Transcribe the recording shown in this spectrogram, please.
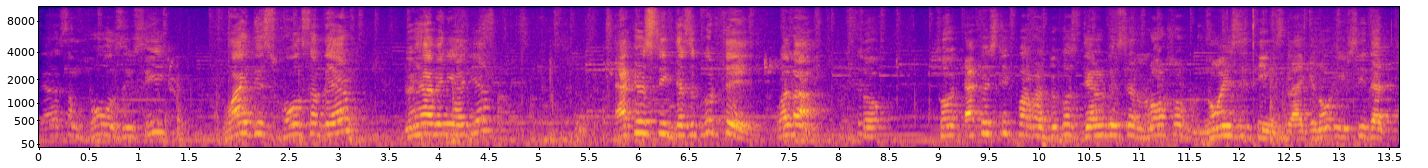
There are some holes, you see? Why these holes are there? Do you have any idea? Acoustic, that's a good thing. Well done. So, so acoustic purpose because there be a lot of noisy things like you know you see that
